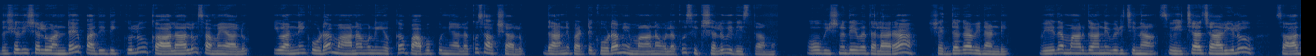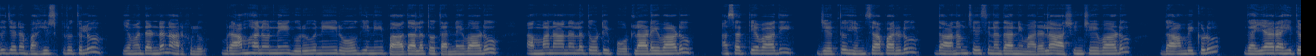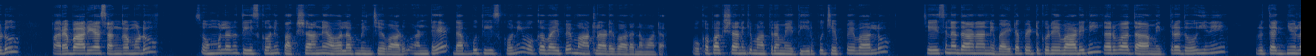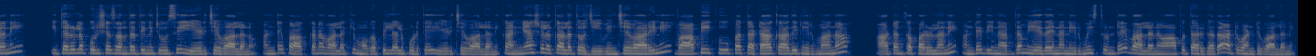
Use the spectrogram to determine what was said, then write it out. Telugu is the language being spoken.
దశ దిశలు అంటే పది దిక్కులు కాలాలు సమయాలు. ఇవన్నీ కూడా మానవుని యొక్క పాపపుణ్యాలకు సాక్ష్యాలు. దాన్ని బట్టి కూడా మేము మానవులకు శిక్షలు విధిస్తాము. ఓ విష్ణుదేవతలారా శ్రద్ధగా వినండి. వేద మార్గాన్ని విడిచిన స్వేచ్ఛాచార్యులు సాధుజన బహిష్కృతులు యమదండనార్హులు బ్రాహ్మణుణ్ణి గురువుని రోగిని పాదాలతో తన్నేవాడు అమ్మ నాన్నలతోటి పోట్లాడేవాడు అసత్యవాది జంతు హింసాపరుడు దానం చేసిన దాన్ని మరలా ఆశించేవాడు దాంబికుడు దయారహితుడు పరభార్య సంగముడు సొమ్ములను తీసుకొని పక్షాన్ని అవలంబించేవాడు. అంటే డబ్బు తీసుకొని ఒకవైపే మాట్లాడేవాడనమాట ఒక పక్షానికి మాత్రమే తీర్పు చెప్పేవాళ్ళు చేసిన దానాన్ని బయట పెట్టుకునేవాడిని తర్వాత మిత్రదోహిని కృతజ్ఞులని ఇతరుల పురుష సంతతిని చూసి ఏడ్చే వాళ్ళను అంటే పక్కన వాళ్ళకి మగపిల్లలు పుడితే ఏడ్చే వాళ్ళని కన్యాశులకాలతో జీవించే వారిని వాపి కూప తటాకాది నిర్మాణ ఆటంకపరులని అంటే దీని అర్థం ఏదైనా నిర్మిస్తుంటే వాళ్ళను ఆపుతారు కదా అటువంటి వాళ్ళని.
